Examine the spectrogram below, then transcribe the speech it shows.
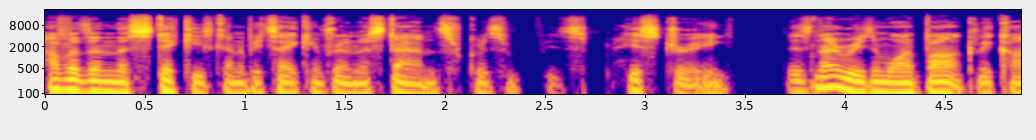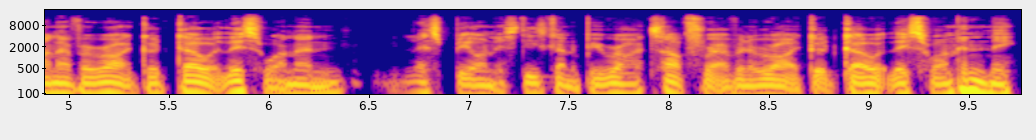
other than the stick he's going to be taking from the stands because his history, there's no reason why Barkley can't have a right good go at this one. And let's be honest, he's going to be right up for having a right good go at this one, isn't he?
